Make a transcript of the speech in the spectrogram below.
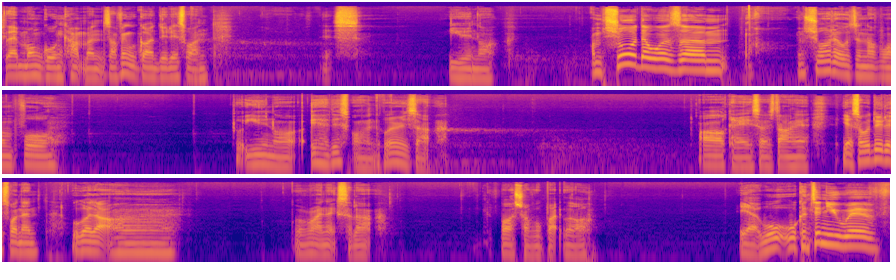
they're Mongol encampments. I think we're going to do this one. This. Yuna. I'm sure there was um I'm sure there was another one for got Yuna. Yeah, this one. Where is that? Oh, okay, so it's down here. Yeah, so we'll do this one then. We'll go that uh we're right next to that. Fast travel back there. Yeah, we'll we'll continue with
